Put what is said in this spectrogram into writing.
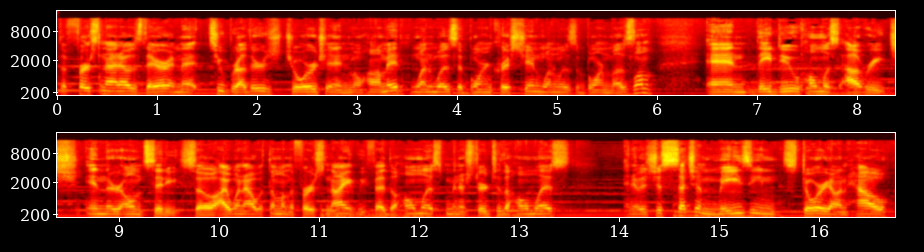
The first night I was there, I met two brothers, George and Mohammed. One was a born Christian, one was a born Muslim. And they do homeless outreach in their own city. So I went out with them on the first night. We fed the homeless, ministered to the homeless. And it was just such an amazing story on how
